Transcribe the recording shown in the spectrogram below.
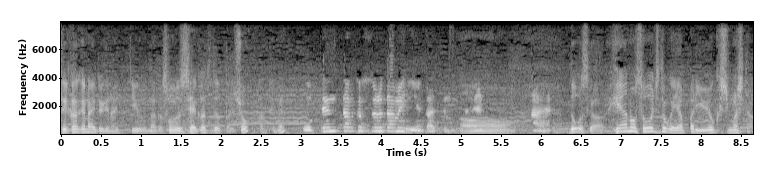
出かけないといけないっていうなんかその生活だったでしょ？だってね。もう洗濯するために家帰ってますね。はい。どうですか？部屋の掃除とかやっぱりよくしました？い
